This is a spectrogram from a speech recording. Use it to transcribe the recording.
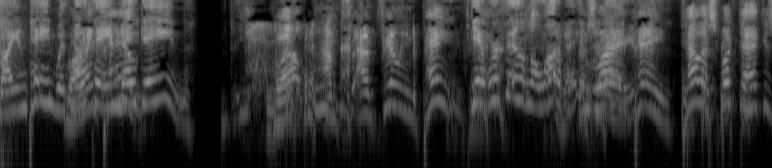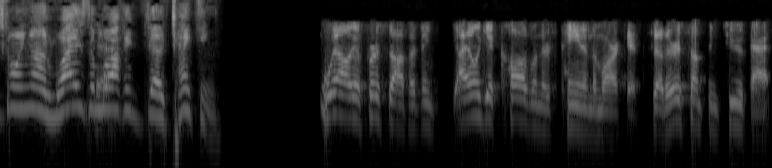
Ryan Payne with Ryan no pain, no gain. Well, I'm I'm feeling the pain. Yeah, we're feeling a lot of pain Ryan. Payne, tell us what the heck is going on. Why is the market uh, tanking? Well, yeah, first off, I think I only get called when there's pain in the market, so there is something to that.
